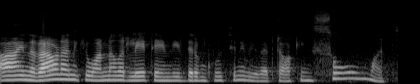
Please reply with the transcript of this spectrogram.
ఆయన రావడానికి వన్ అవర్ లేట్ అయింది. ఇద్దరం కూర్చుని వీఆర్ టాకింగ్ సో మచ్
